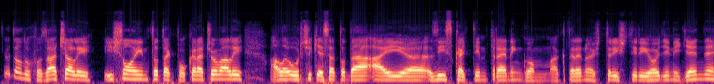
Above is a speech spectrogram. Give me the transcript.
Jednoducho začali, išlo im to, tak pokračovali, ale určite sa to dá aj e, získať tým tréningom. Ak trénuješ 3-4 hodiny denne,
